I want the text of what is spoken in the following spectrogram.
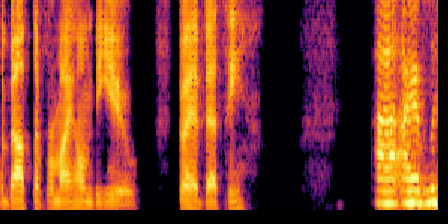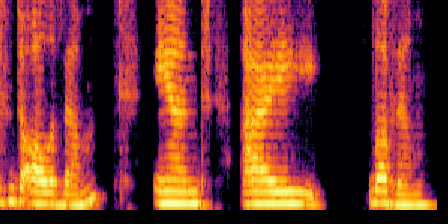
about the "From My Home to You"? Go ahead, Betsy. Uh, I have listened to all of them, and I love them.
